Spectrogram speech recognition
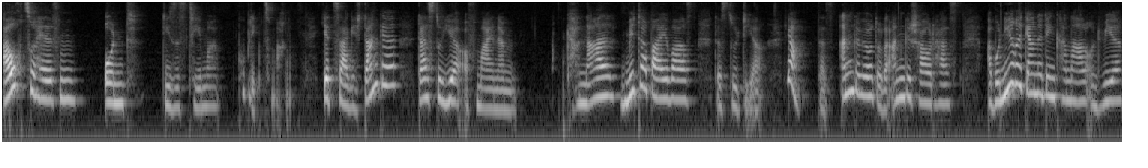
auch zu helfen und dieses Thema publik zu machen. Jetzt sage ich danke, dass du hier auf meinem Kanal mit dabei warst, dass du dir ja, das angehört oder angeschaut hast. Abonniere gerne den Kanal und wir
